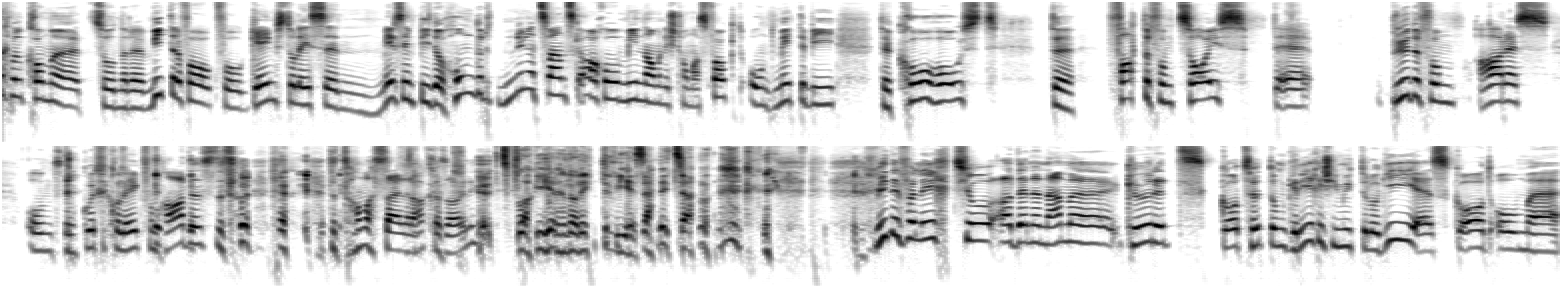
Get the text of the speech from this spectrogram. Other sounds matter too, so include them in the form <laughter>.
Herzlich willkommen zu einer weiteren Folge von Games to Listen. Wir sind bei der 129 angekommen. Mein Name ist Thomas Vogt und mit dabei der Co-Host, der Vater vom Zeus, der Brüder vom Ares und der gute Kollege vom Hades, der, der Thomas Seiler Ackersäule. Jetzt plagieren noch nicht der Wies, alle zusammen. <laughs> Wie ihr vielleicht schon an diesen Namen gehört, geht es heute um griechische Mythologie. Es geht um äh,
